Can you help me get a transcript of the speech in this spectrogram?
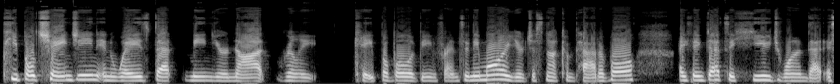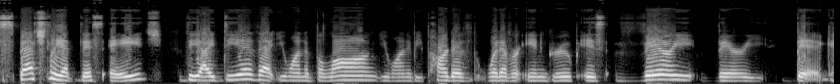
people changing in ways that mean you're not really capable of being friends anymore. You're just not compatible. I think that's a huge one that, especially at this age, the idea that you want to belong, you want to be part of whatever in group is very, very big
